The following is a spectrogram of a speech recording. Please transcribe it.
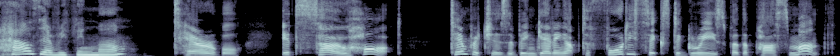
How's everything, Mum? Terrible. It's so hot. Temperatures have been getting up to 46 degrees for the past month.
